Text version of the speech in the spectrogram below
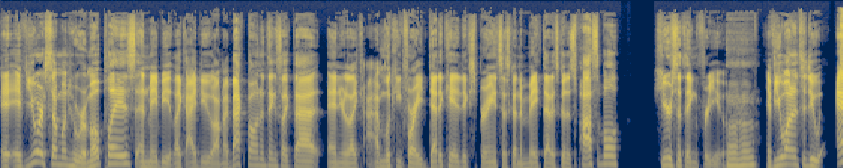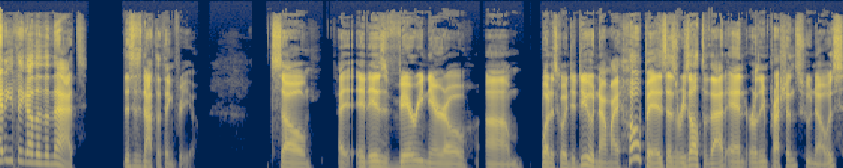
if you are someone who remote plays and maybe like i do on my backbone and things like that and you're like i'm looking for a dedicated experience that's going to make that as good as possible here's the thing for you hmm if you wanted to do anything other than that this is not the thing for you so it is very narrow um what it's going to do. Now my hope is as a result of that and early impressions who knows?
